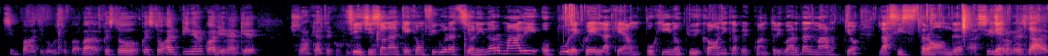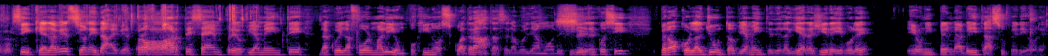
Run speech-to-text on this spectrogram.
Simpatico questo qua. Ma questo, questo Alpiner qua viene anche... Ci sono anche altre Sì, configurazioni. ci sono anche configurazioni normali oppure quella che è un pochino più iconica per quanto riguarda il marchio, la Sea-Strong. Ah, Seastrong è il diver. Sì, che è la versione diver, però Oh. parte sempre ovviamente da quella forma lì, un pochino squadrata se la vogliamo definire Sì. così, però con l'aggiunta ovviamente della ghiera girevole e un'impermeabilità superiore.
